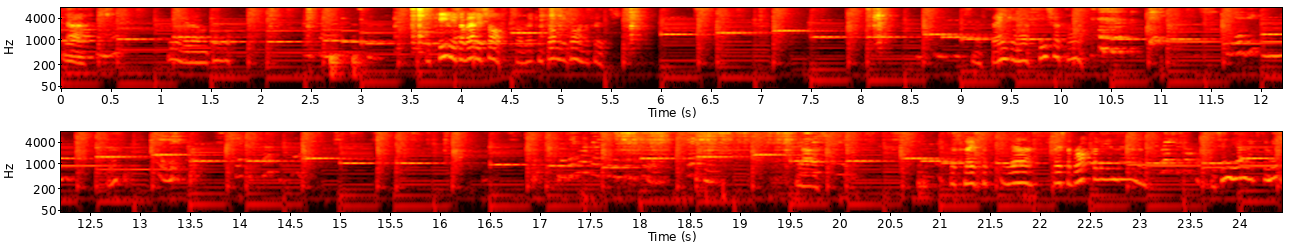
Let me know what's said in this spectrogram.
Yeah. The kiwis are very soft, so they can probably go in the fridge. Smells banking hot t-shirt on. Yeah. Just place the, yeah, place the broccoli in there and it's in here next to me.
